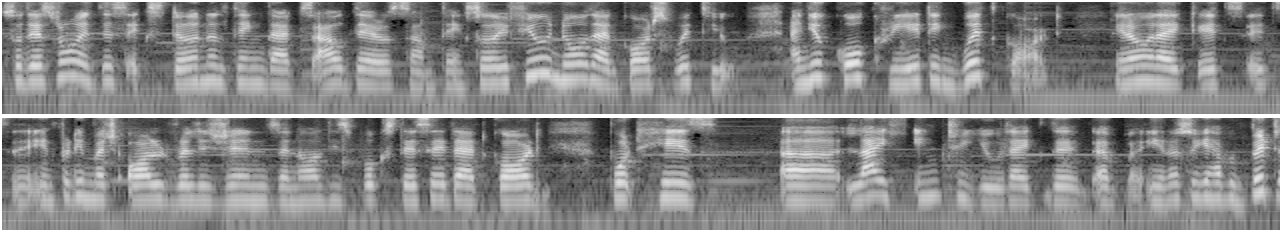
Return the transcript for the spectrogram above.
So there's no this external thing that's out there or something. So if you know that god's with you and you're co-creating with god you know like it's it's in pretty much all religions and all these books they say that god put his uh, life into you like the uh, you know so you have a bit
